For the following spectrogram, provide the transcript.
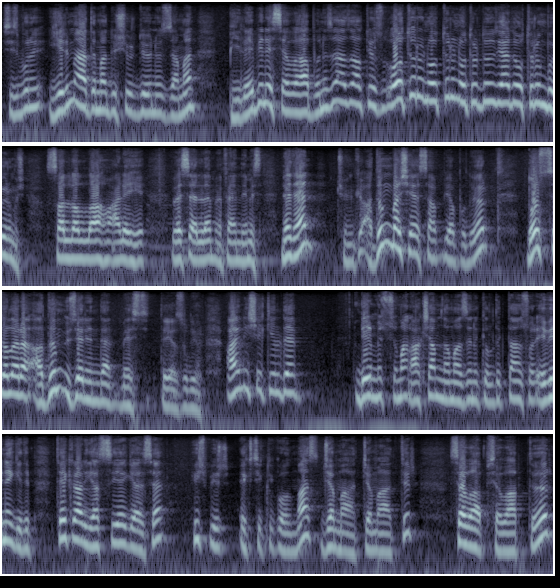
Siz bunu 20 adıma düşürdüğünüz zaman bile bile sevabınızı azaltıyorsunuz. Oturun oturun oturduğunuz yerde oturun buyurmuş. Sallallahu aleyhi ve sellem Efendimiz. Neden? Çünkü adım başı hesap yapılıyor. Dosyalara adım üzerinden mescitte yazılıyor. Aynı şekilde bir Müslüman akşam namazını kıldıktan sonra evine gidip tekrar yatsıya gelse hiçbir eksiklik olmaz. Cemaat cemaattir. Sevap sevaptır.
